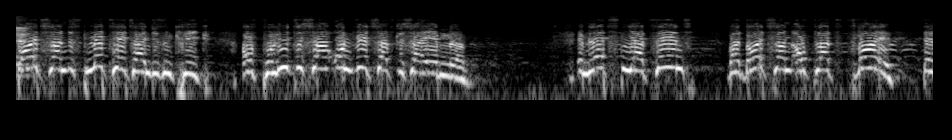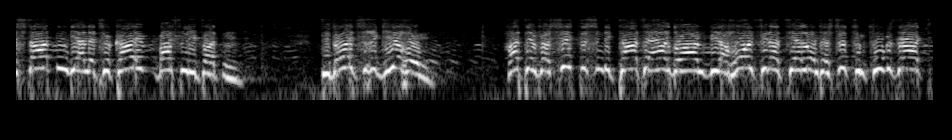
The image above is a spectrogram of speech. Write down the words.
Deutschland ist Mittäter in diesem Krieg, auf politischer und wirtschaftlicher Ebene. Im letzten Jahrzehnt war Deutschland auf Platz zwei der Staaten, die an der Türkei Waffen lieferten. Die deutsche Regierung hat dem faschistischen Diktator Erdogan wiederholt finanzielle Unterstützung zugesagt,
